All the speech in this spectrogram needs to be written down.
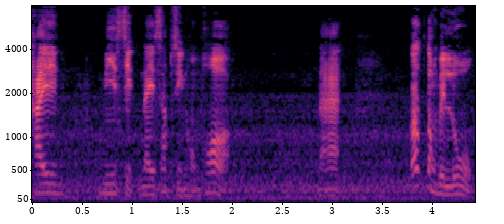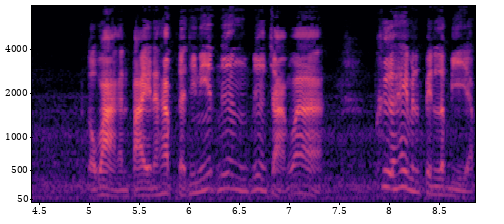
ใครมีสิทธิ์ในทรัพย์สินของพ่อนะฮะก็ต้องเป็นลูกก็ว่ากันไปนะครับ แต่ทีนี้เนื่องเนื่องจากว่าเพื่อให้มันเป็นระเบียบ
